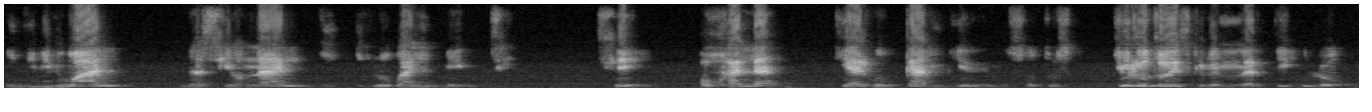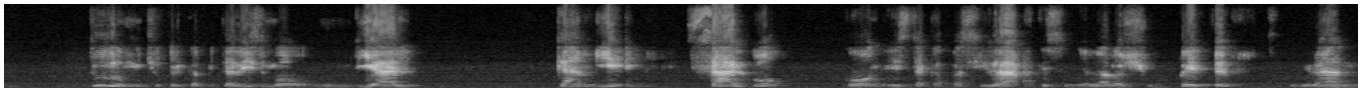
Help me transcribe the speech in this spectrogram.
individual, nacional y globalmente. ¿Sí? Ojalá que algo cambie de nosotros. Yo el otro día escribí en un artículo, dudo mucho que el capitalismo mundial cambie, salvo con esta capacidad que señalaba Schumpeter, este gran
